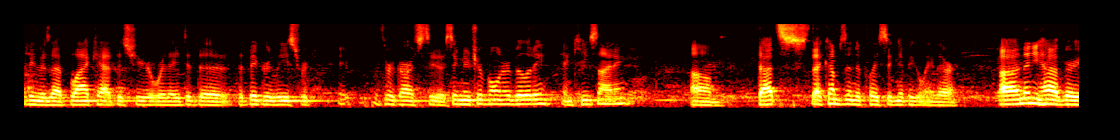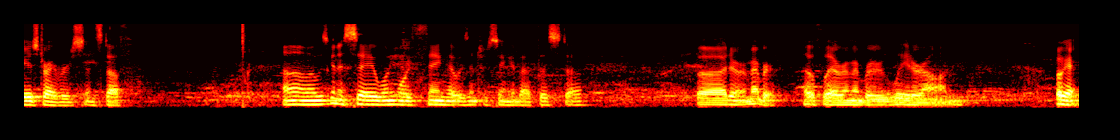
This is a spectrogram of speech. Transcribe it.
I think it was at Black Hat this year where they did the, the big release with, with regards to signature vulnerability and key signing. Um, that's, that comes into play significantly there. Uh, and then you have various drivers and stuff. Um, I was going to say one more thing that was interesting about this stuff, but I don't remember. Hopefully, I remember later on. Okay,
